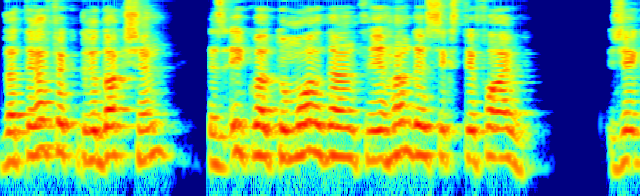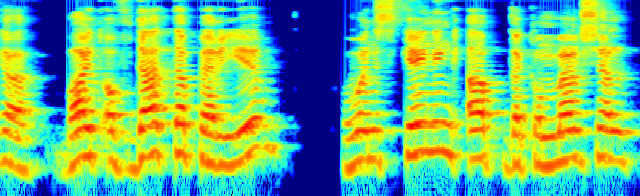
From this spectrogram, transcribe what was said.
the traffic reduction is equal to more than 365 gigabyte of data per year when scaling up the commercial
